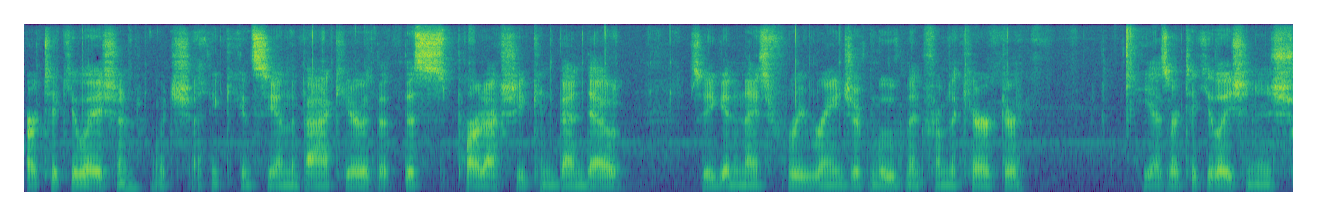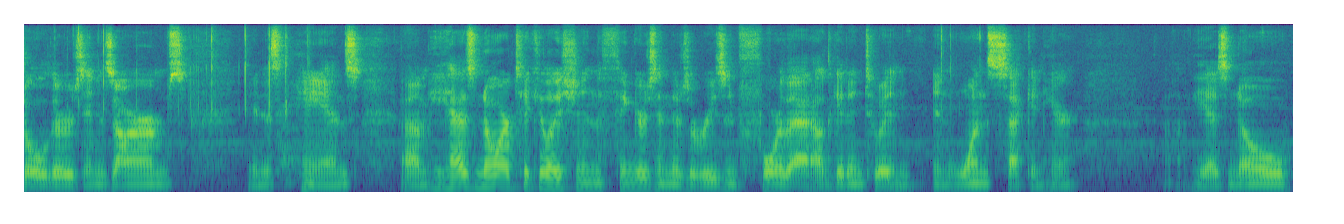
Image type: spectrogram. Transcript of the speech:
articulation, which I think you can see on the back here, that this part actually can bend out. So you get a nice free range of movement from the character. He has articulation in his shoulders, in his arms, in his hands. Um, he has no articulation in the fingers, and there's a reason for that. I'll get into it in, in one second here. Uh, he has no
